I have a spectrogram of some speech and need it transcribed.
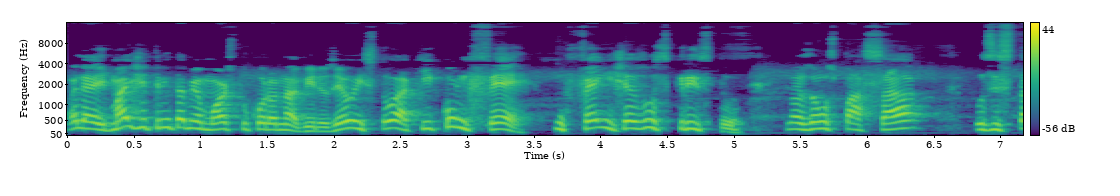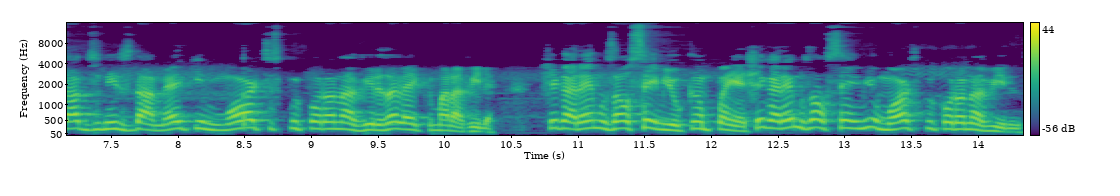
Olha aí, mais de 30 mil mortes por coronavírus. Eu estou aqui com fé, com fé em Jesus Cristo. Nós vamos passar os Estados Unidos da América em mortes por coronavírus. Olha aí que maravilha. Chegaremos aos 100 mil, campanha. Chegaremos aos 100 mil mortes por coronavírus.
